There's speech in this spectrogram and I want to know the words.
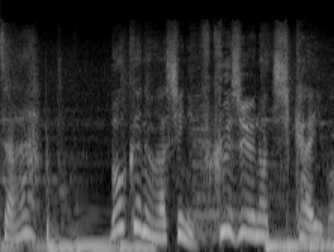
さあ僕の足に服従の誓いを。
